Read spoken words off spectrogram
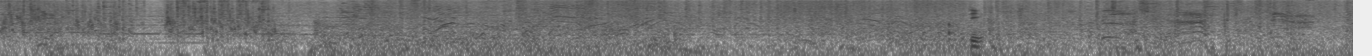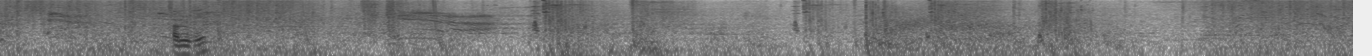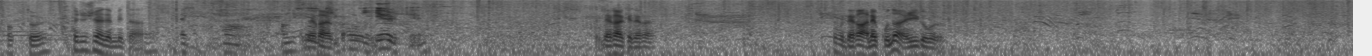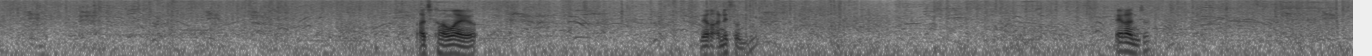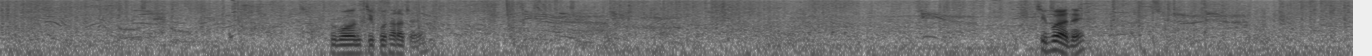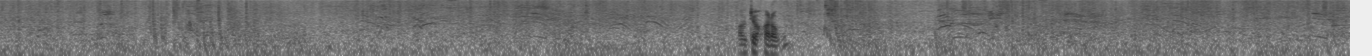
앞뒤. 검기 돌 해주셔야 됩니다. 어, 잠시 내가 시간이 이을게요. 내가 할게 내가 할게. 이거 내가 안 했구나 일격을 아직 강화예요? 내가 안 했었니? 빼간자 두번 찍고 사라져요 찝어야 돼. 악격하라고?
